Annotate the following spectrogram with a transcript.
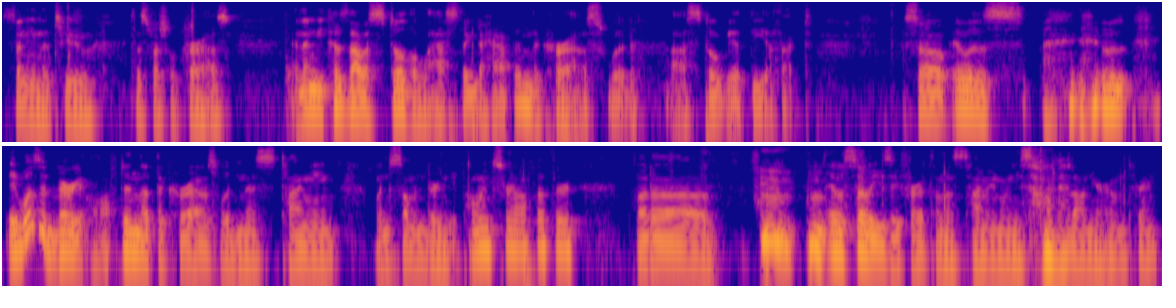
sending the two to special Kuraz. And then because that was still the last thing to happen, the Kuraz would uh, still get the effect. So it was, it was, it wasn't very often that the Kuraz would miss timing when summoned during the opponent's turn off Ehther, but uh, it was so easy for it to miss timing when you summoned it on your own turn.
